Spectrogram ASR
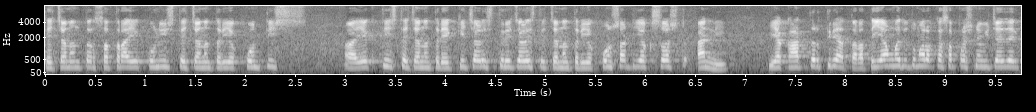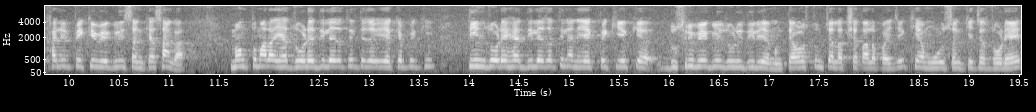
त्याच्यानंतर सतरा एकोणीस त्याच्यानंतर एकोणतीस एकतीस त्याच्यानंतर एक्केचाळीस त्रेचाळीस त्याच्यानंतर एकोणसाठ एकसष्ट आणि एकाहत्तर त्र्याहत्तर. आता यामध्ये तुम्हाला कसा प्रश्न विचारायचा जाईल खालीलपैकी वेगळी संख्या सांगा. मग तुम्हाला ह्या जोड्या दिल्या जातील त्याच्या एकापैकी तीन जोड्या ह्या दिल्या जातील आणि एकपैकी एक दुसरी वेगळी जोडी दिली आहे. मग त्यावेळेस तुमच्या लक्षात आलं पाहिजे की ह्या मूळ संख्येच्या जोड्या आहेत.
